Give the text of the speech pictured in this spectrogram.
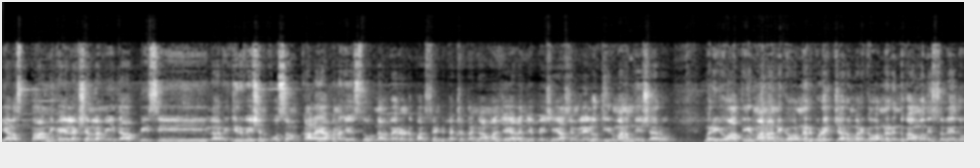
ఇవాళ స్థానిక ఎలక్షన్ల మీద బీసీల రిజర్వేషన్ కోసం కాలయాపన చేస్తూ నలభై రెండు పర్సెంట్ ఖచ్చితంగా అమలు చేయాలని చెప్పేసి అసెంబ్లీలో తీర్మానం చేశారు. మరియు ఆ తీర్మానాన్ని గవర్నర్ కూడా ఇచ్చారు. మరి గవర్నర్ ఎందుకు ఆమోదిస్తలేదు?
